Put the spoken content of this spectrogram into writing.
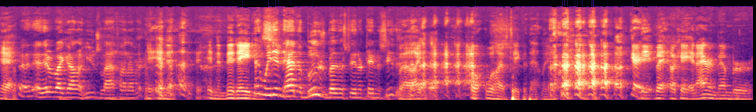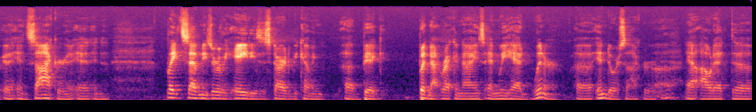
Yeah, and, and everybody got a huge laugh out of it. in the in the mid '80s. And we didn't have the Blues Brothers to entertain us either. Well, I, well, we'll have tape of that later. okay. The- but okay, and I remember in, in soccer in, in the late '70s, early '80s, it started becoming uh, big, but not recognized. And we had winter uh, indoor soccer uh, out at uh,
